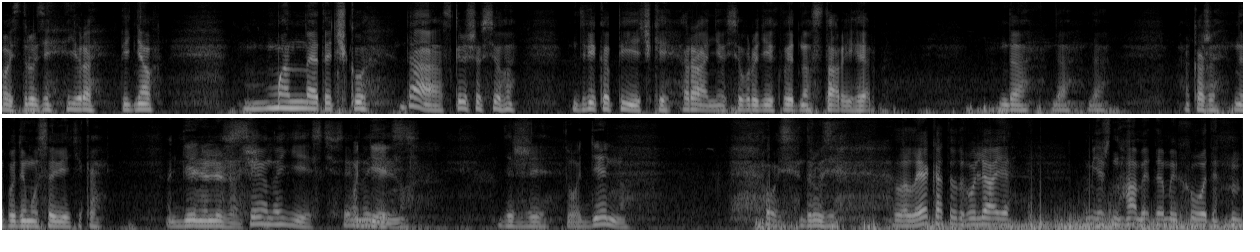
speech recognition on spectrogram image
Ось, друзі, Юра підняв монеточку. Да, скоріше всього, дві копієчки ранні, все вроді як видно старий герб. Да, да, да. А каже, не будемо советика. Отдельно лежать. Все воно є, все воно є. Держи. То отдельно. Ось, друзі, лелека тут гуляє між нами, де ми ходимо.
